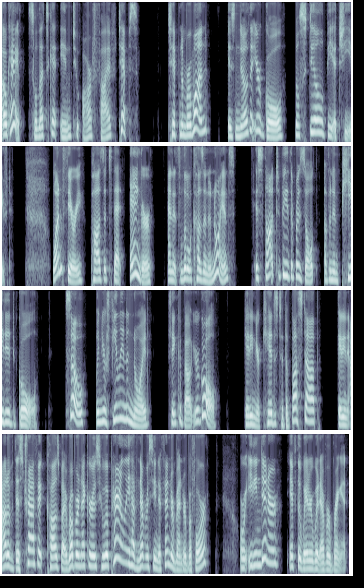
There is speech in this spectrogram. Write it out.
Okay, so let's get into our five tips. Tip number one is know that your goal will still be achieved. One theory posits that anger and its little cousin annoyance is thought to be the result of an impeded goal. So, when you're feeling annoyed, think about your goal getting your kids to the bus stop, getting out of this traffic caused by rubberneckers who apparently have never seen a fender bender before, or eating dinner if the waiter would ever bring it.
